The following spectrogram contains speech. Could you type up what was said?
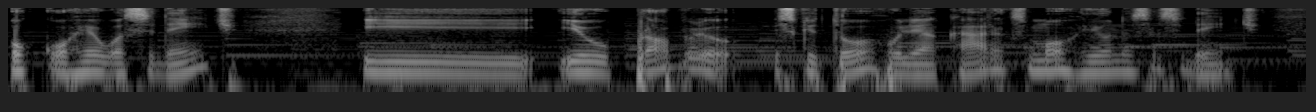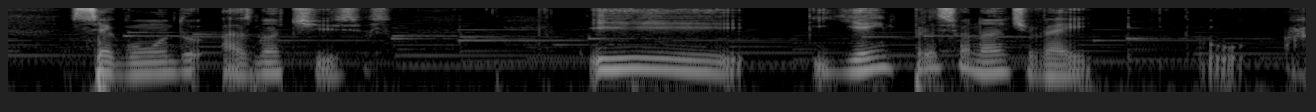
ocorreu o acidente. E, e o próprio escritor, Julian Carax, morreu nesse acidente, segundo as notícias. E, e é impressionante, velho, a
